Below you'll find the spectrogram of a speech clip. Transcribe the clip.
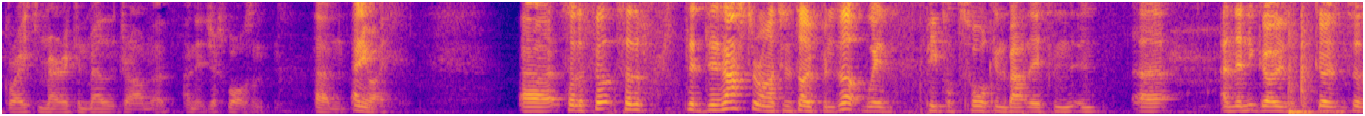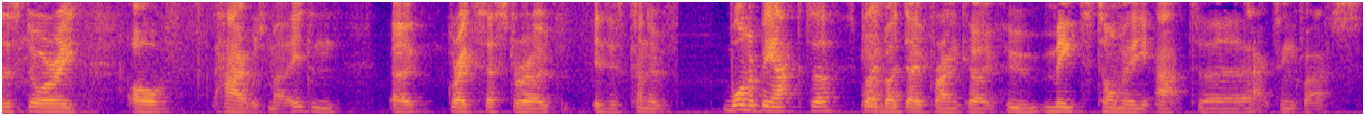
great American melodrama, and it just wasn't. Um, anyway, uh, so the fil- so the, the disaster artist opens up with people talking about this, and and, uh, and then it goes goes into the story of how it was made, and uh, Greg Sestero is this kind of wannabe actor, played by Dave Franco, who meets Tommy at uh, an acting class,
